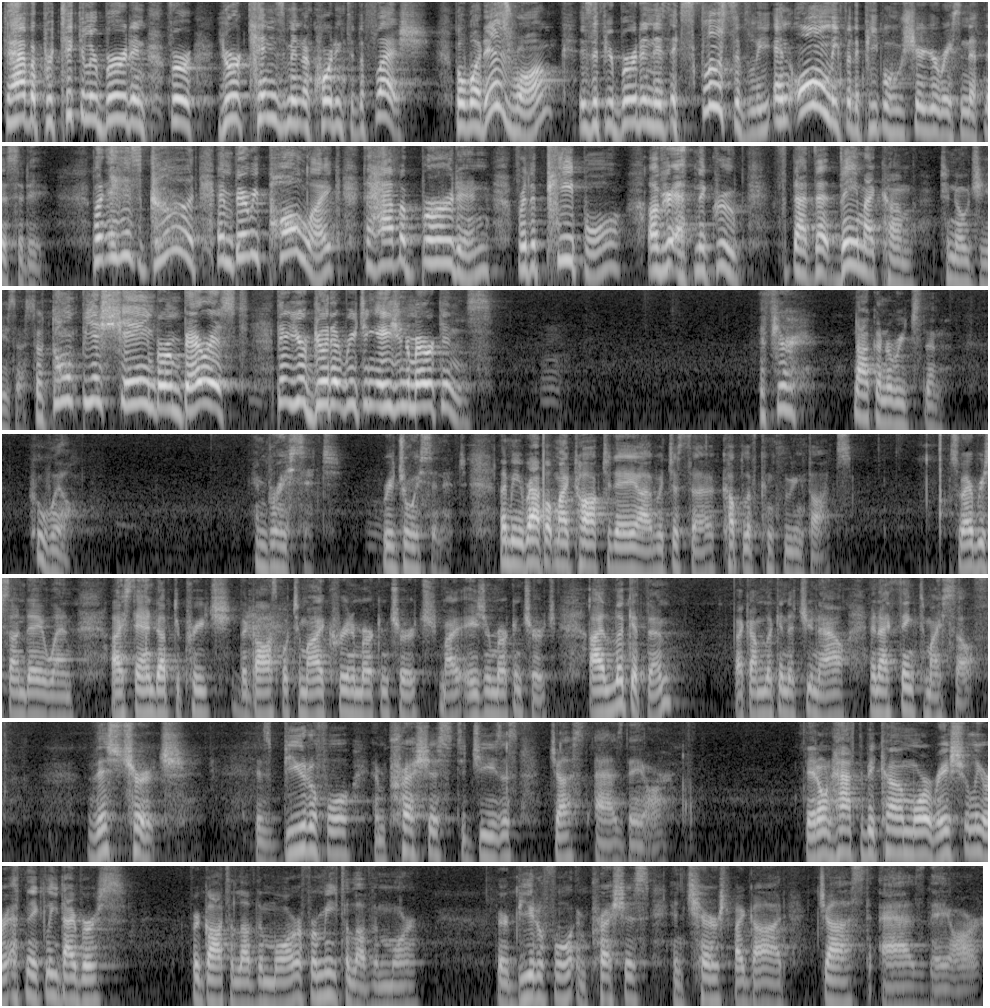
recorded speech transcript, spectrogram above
to have a particular burden for your kinsmen according to the flesh. But what is wrong is if your burden is exclusively and only for the people who share your race and ethnicity. But it is good and very Paul like to have a burden for the people of your ethnic group that, that they might come to know Jesus. So don't be ashamed or embarrassed that you're good at reaching Asian Americans. If you're not going to reach them, who will? Embrace it, rejoice in it. Let me wrap up my talk today uh, with just a couple of concluding thoughts. So, every Sunday when I stand up to preach the gospel to my Korean American church, my Asian American church, I look at them, like I'm looking at you now, and I think to myself, this church is beautiful and precious to Jesus just as they are. They don't have to become more racially or ethnically diverse for God to love them more or for me to love them more. They're beautiful and precious and cherished by God just as they are.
